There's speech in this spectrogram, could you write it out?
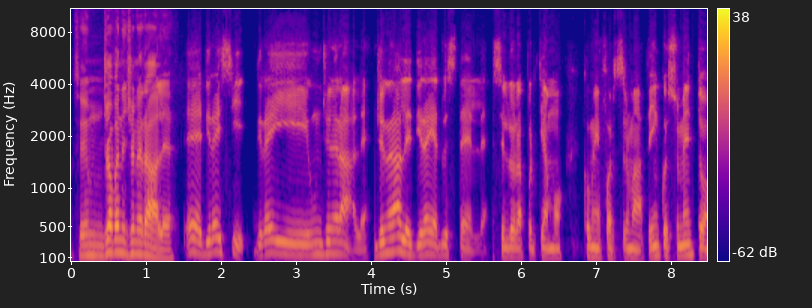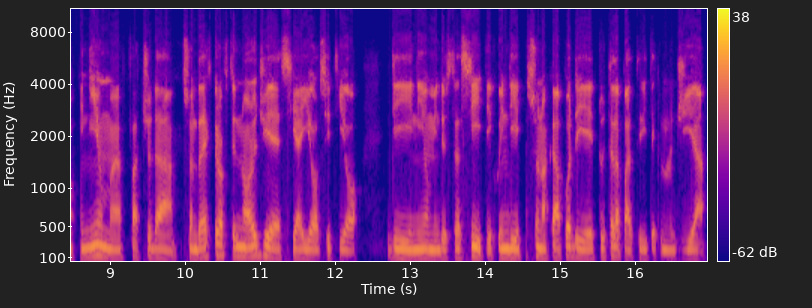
Sei un giovane generale. Eh, direi sì, direi un generale. Un generale direi a due stelle, se lo rapportiamo come forze armate. Io in questo momento in NEOM faccio da, sono Director of Technology e CIO, CTO di NEOM Industrial City, quindi sono a capo di tutta la parte di tecnologia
